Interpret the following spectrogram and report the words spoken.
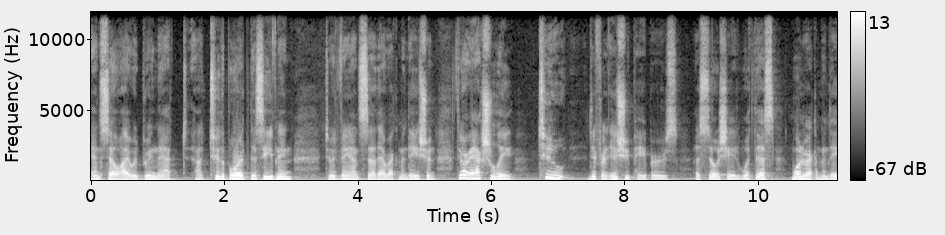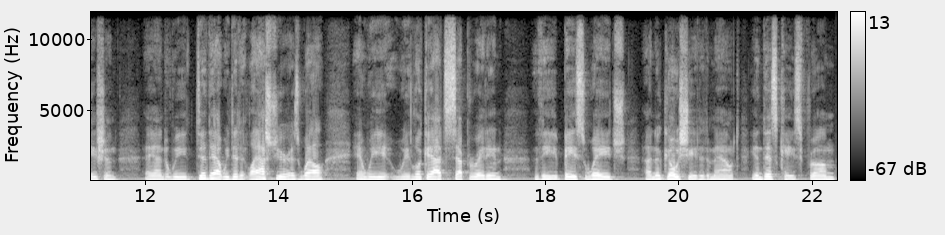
And so I would bring that uh, to the board this evening to advance uh, that recommendation. There are actually two different issue papers associated with this one recommendation. And we did that, we did it last year as well. And we, we look at separating the base wage uh, negotiated amount, in this case, from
